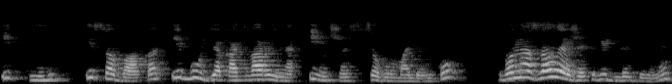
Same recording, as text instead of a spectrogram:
і кінь, і собака, і будь-яка тварина інша з цього малюнку, вона залежить від людини,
